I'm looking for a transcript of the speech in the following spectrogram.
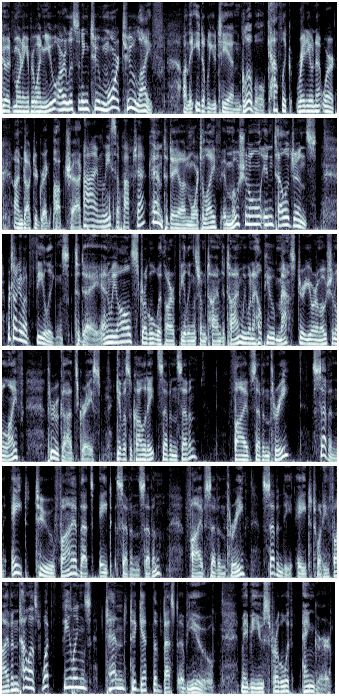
Good morning, everyone. You are listening to More to Life on the EWTN Global Catholic Radio Network. I'm Dr. Greg Popcak. I'm Lisa Popcak. And today on More to Life, emotional intelligence. We're talking about feelings today, and we all struggle with our feelings from time to time. We want to help you master your emotional life through God's grace. Give us a call at 877 573 7825. That's 877 573 7825. And tell us what feelings tend to get the best of you. Maybe you struggle with anger,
